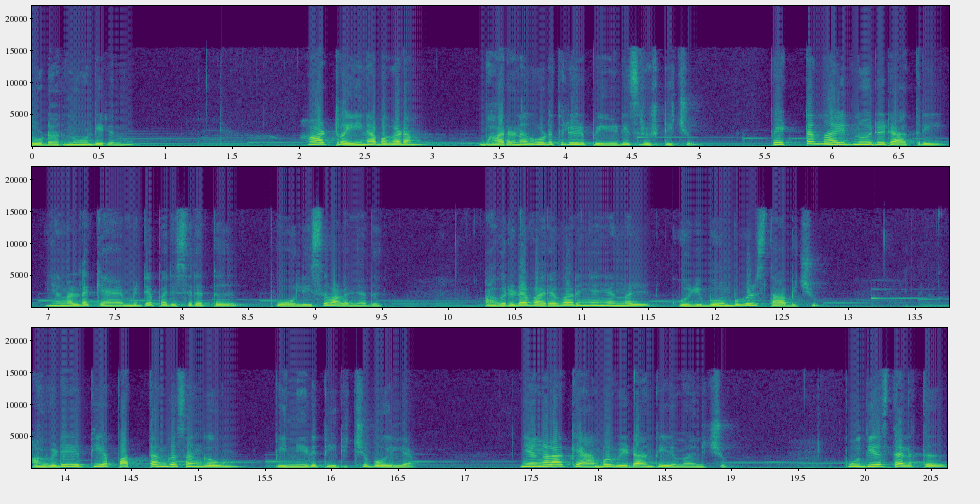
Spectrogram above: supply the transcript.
തുടർന്നുകൊണ്ടിരുന്നു. ആ ട്രെയിൻ അപകടം ഭരണകൂടത്തിലൊരു പേടി സൃഷ്ടിച്ചു. പെട്ടെന്നായിരുന്നു ഒരു രാത്രി ഞങ്ങളുടെ ക്യാമ്പിന്റെ പരിസരത്ത് പോലീസ് വളഞ്ഞത്. അവരുടെ വരവറിഞ്ഞ ഞങ്ങൾ കുഴിബോംബുകൾ സ്ഥാപിച്ചു. അവിടെ എത്തിയ പത്തംഗ സംഘവും പിന്നീട് തിരിച്ചുപോയില്ല. ഞങ്ങൾ ആ ക്യാമ്പ് വിടാൻ തീരുമാനിച്ചു. പുതിയ സ്ഥലത്ത്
